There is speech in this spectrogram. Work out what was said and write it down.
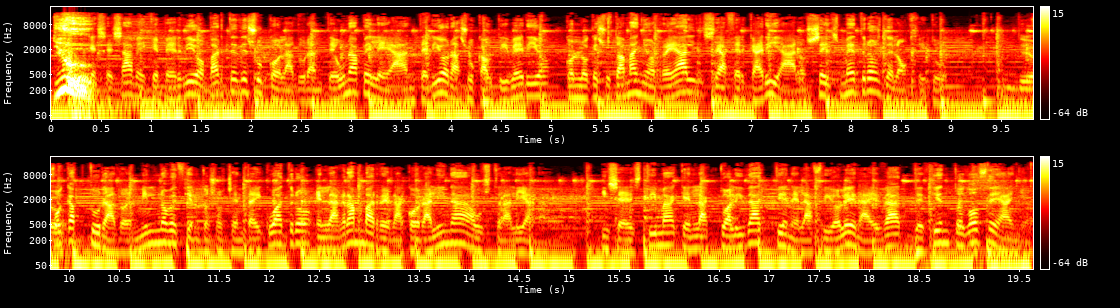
Que se sabe que perdió parte de su cola durante una pelea anterior a su cautiverio, con lo que su tamaño real se acercaría a los 6 metros de longitud. Fue capturado en 1984 en la Gran Barrera Coralina australiana y se estima que en la actualidad tiene la friolera edad de 112 años.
